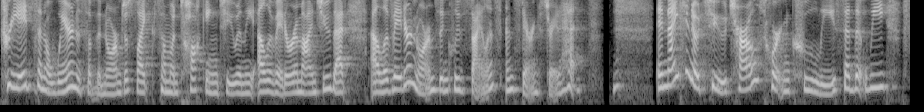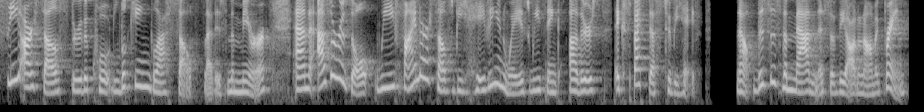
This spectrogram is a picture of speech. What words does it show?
creates an awareness of the norm, just like someone talking to you in the elevator reminds you that elevator norms include silence and staring straight ahead. In 1902, Charles Horton Cooley said that we see ourselves through the quote, looking glass self, that is the mirror. And as a result, we find ourselves behaving in ways we think others expect us to behave. Now, this is the madness of the autonomic brain.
